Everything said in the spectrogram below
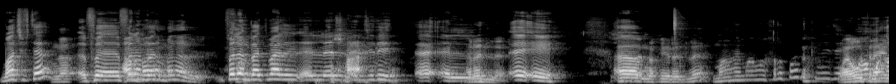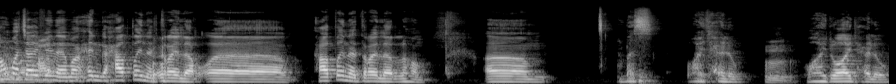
ما شفته؟ لا. آه، فيلم بلا باتمان ال- فيلم باتمان. الجديد. آه، ال- ريدلر. إي إي. شفت آه، إنه في ريدلر؟ ما ما المفروض ما هم شايفينه. ما الحين حاطين التريلر. آه، حاطين التريلر لهم. بس وايد حلو. وايد وايد حلو.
